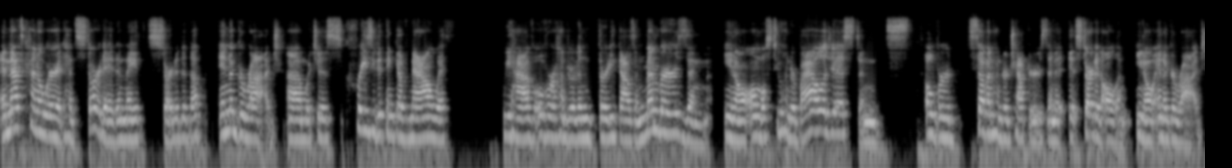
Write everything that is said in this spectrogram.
And that's kind of where it had started. And they started it up in a garage, um, which is crazy to think of now with we have over 130,000 members and you know almost 200 biologists and over 700 chapters and it, it started all in you know in a garage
